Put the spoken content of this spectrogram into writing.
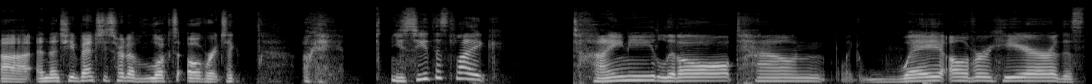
Uh, and then she eventually sort of looked over it. She's like, okay, you see this like tiny little town, like way over here. This,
